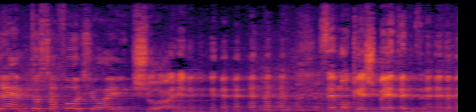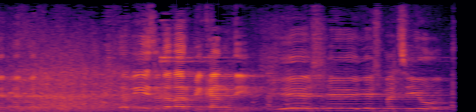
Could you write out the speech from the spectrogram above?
זה עם תוספות שועית. שועין. זה מוקש בטן. תביא איזה דבר פיקנטי. יש, אה, יש מציות.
